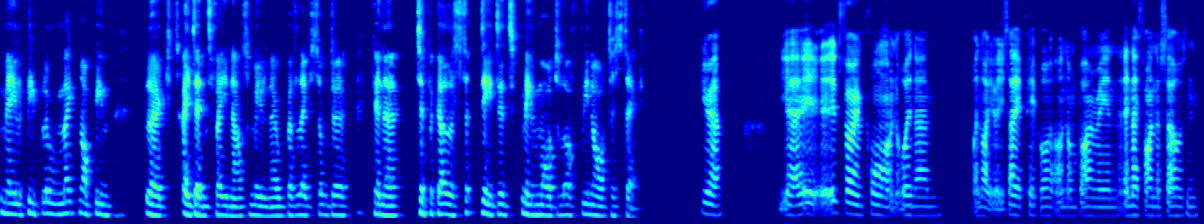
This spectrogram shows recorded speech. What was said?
male people who might not be like identifying as male now, but like so the kind of typical dated male model of being autistic. Yeah, yeah, it, it's very important when um when like you say people are non-binary and, and they find themselves and,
